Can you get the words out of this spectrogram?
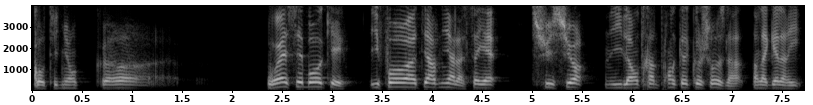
Continue encore. Ouais, c'est bon, ok. Il faut intervenir là, ça y est. Je suis sûr, il est en train de prendre quelque chose là, dans la galerie.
